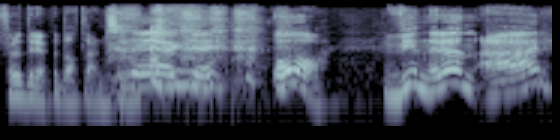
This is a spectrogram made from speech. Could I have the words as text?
for å drepe datteren sin. Ja, okay. Og vinneren er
